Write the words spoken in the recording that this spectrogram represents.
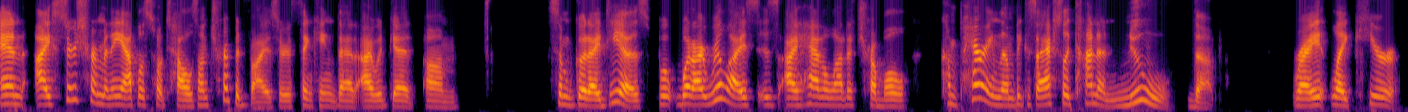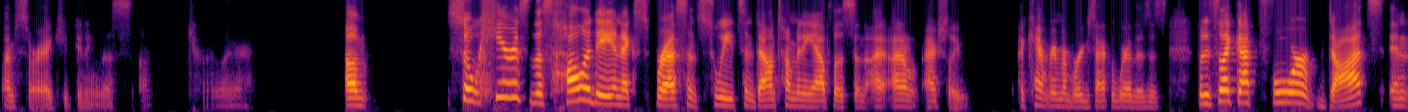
and I searched for Minneapolis hotels on TripAdvisor thinking that I would get um, some good ideas. But what I realized is I had a lot of trouble comparing them because I actually kind of knew them, right? Like here, I'm sorry, I keep getting this um, trailer. Um, so here's this Holiday Inn Express and Suites in downtown Minneapolis, and I, I don't actually I can't remember exactly where this is, but it's like got four dots and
